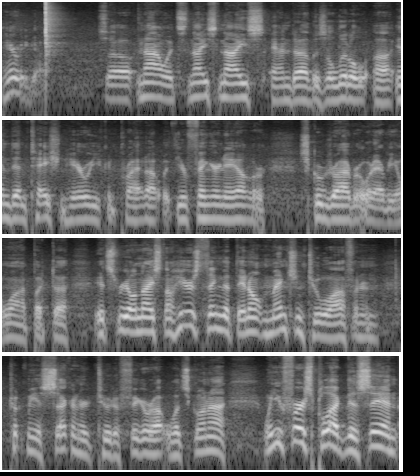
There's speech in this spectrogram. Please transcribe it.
here we go. So now it's nice, nice, and uh, there's a little uh, indentation here where you can pry it out with your fingernail or screwdriver or whatever you want. But uh, it's real nice. Now here's the thing that they don't mention too often, and took me a second or two to figure out what's going on. When you first plug this in,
